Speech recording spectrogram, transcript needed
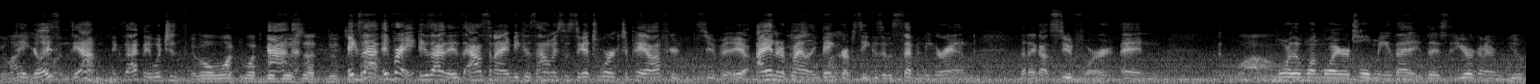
your license. take your license. Yeah, exactly. Which is Yeah, well, what what good does that do exactly right. Exactly, it's asinine because how am I supposed to get to work to pay off your stupid? You know, I ended up filing bankruptcy because it was seventy grand that I got sued for, and Wow. more than one lawyer told me that this, you're gonna you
